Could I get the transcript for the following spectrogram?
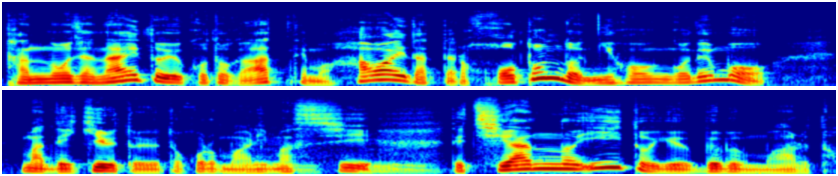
堪能じゃないということがあってもハワイだったらほとんど日本語でもまあできるというところもありますし、うんうん、で治安のいいという部分もあると。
